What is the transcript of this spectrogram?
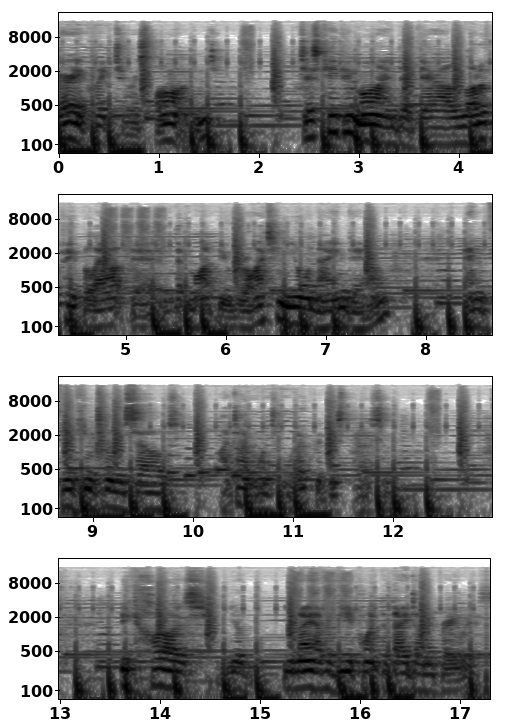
very quick to respond, just keep in mind that there are a lot of people out there that might be writing your name down and thinking to themselves, I don't want to work with this person. Because you you may have a viewpoint that they don't agree with.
